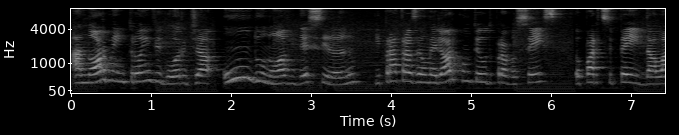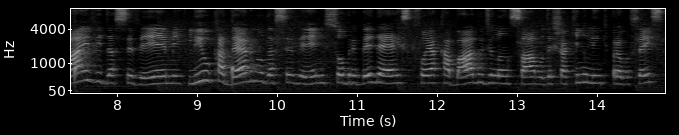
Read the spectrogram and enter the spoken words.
A norma entrou em vigor dia 1 do 9 desse ano e para trazer o melhor conteúdo para vocês, eu participei da live da CVM, li o caderno da CVM sobre BDRs que foi acabado de lançar, vou deixar aqui no link para vocês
